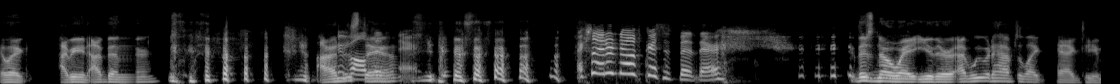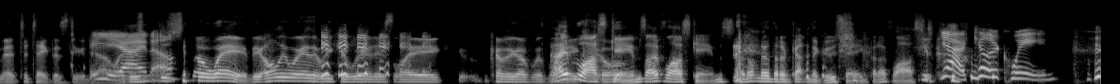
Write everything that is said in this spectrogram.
Like, I mean, I've been there. I We've all been understand. Actually, I don't know if Chris has been there. there's no way either. Uh, We would have to like tag team it to take this dude down. Like, Yeah, I know. There's no way. The only way that we can win is like coming up with. Like, I've lost yo- games. I've lost games. I don't know that I've gotten the goose egg, but I've lost. yeah, Killer Queen. No,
